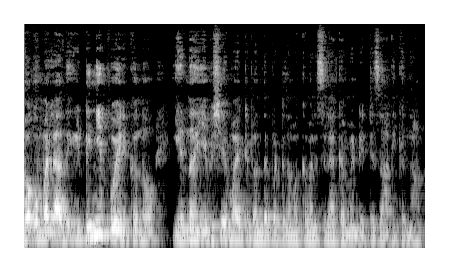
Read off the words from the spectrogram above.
ലോകം വല്ലാതെ ഇടുങ്ങിപ്പോയിരിക്കുന്നു എന്ന് ഈ വിഷയമായിട്ട് ബന്ധപ്പെട്ട് നമുക്ക് മനസ്സിലാക്കാൻ വേണ്ടിയിട്ട് സാധിക്കുന്നതാണ്.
